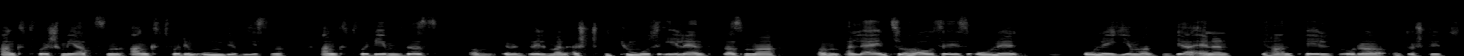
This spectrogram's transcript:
Angst vor Schmerzen, Angst vor dem Ungewissen, Angst vor dem, dass ähm, eventuell man ersticken muss, elend, dass man ähm, allein zu Hause ist, ohne, ohne jemanden, der einen die Hand hält oder unterstützt.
